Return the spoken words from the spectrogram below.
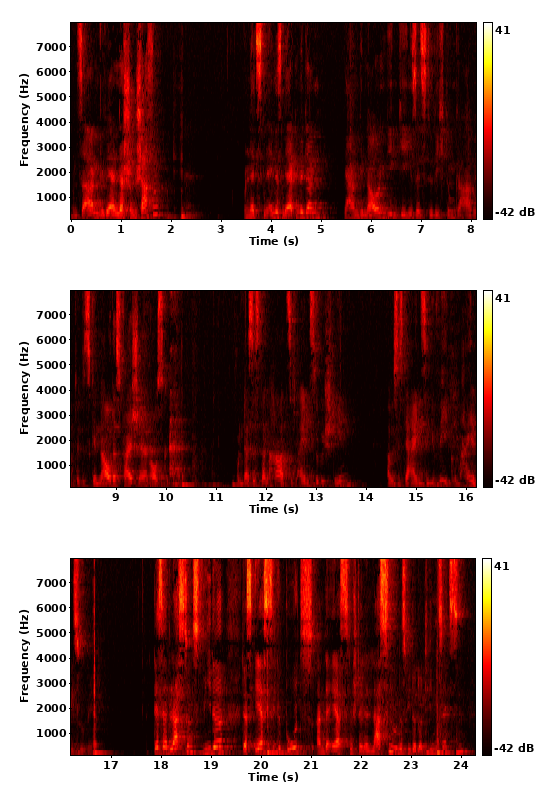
und sagen, wir werden das schon schaffen. Und letzten Endes merken wir dann, wir haben genau in die entgegengesetzte Richtung gearbeitet. Es ist genau das Falsche herausgekommen. Und das ist dann hart, sich einzugestehen, aber es ist der einzige Weg, um heil zu werden. Deshalb lasst uns wieder das erste Gebot an der ersten Stelle lassen und es wieder dorthin setzen,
